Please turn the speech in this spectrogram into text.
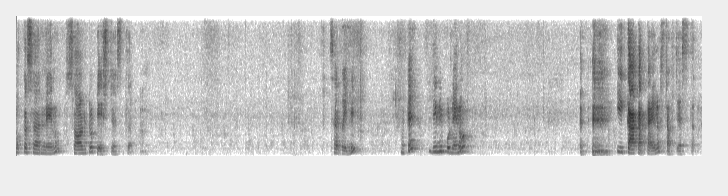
ఒక్కసారి నేను సాల్ట్ టేస్ట్ చేస్తాను. సరిపోయింది? ఓకే దీన్ని ఇప్పుడు నేను ఈ కాకరకాయలో స్టఫ్ చేస్తాను.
